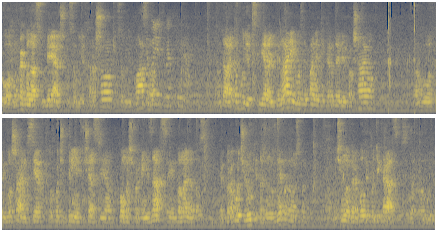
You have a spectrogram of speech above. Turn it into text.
Вот. Ну, как бы нас уверяют, что все будет хорошо, все будет классно. буде в Альпінарі. Да, это будет сквер Альпинарий возле памятника Арделю и Бакшаю. Вот, приглашаем всех, кто хочет принять участие, помощь в организации. Банально там как бы рабочие руки даже нужны, потому что очень много работы по декорации всего этого будет.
